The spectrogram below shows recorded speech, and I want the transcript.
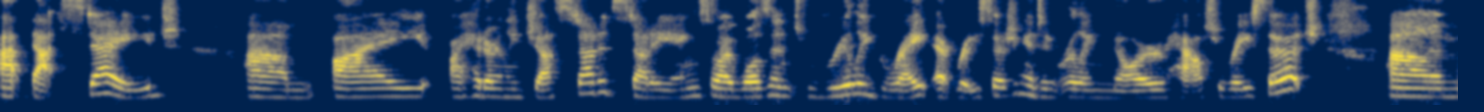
at that stage, um, I I had only just started studying, so I wasn't really great at researching. I didn't really know how to research, um,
